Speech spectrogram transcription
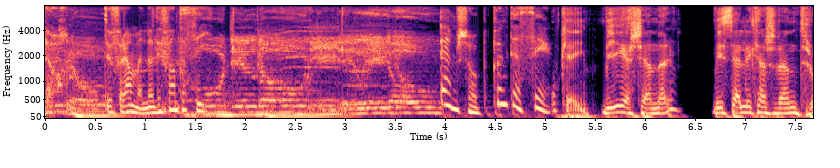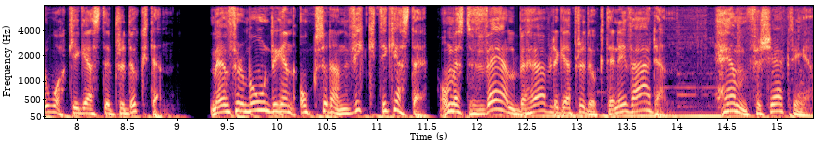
Ja, du får använda din fantasi. Mshop.se. Okej, vi erkänner. Vi säljer kanske den tråkigaste produkten. Men förmodligen också den viktigaste och mest välbehövliga produkten i världen. Hemförsäkringen.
